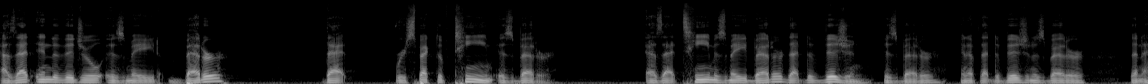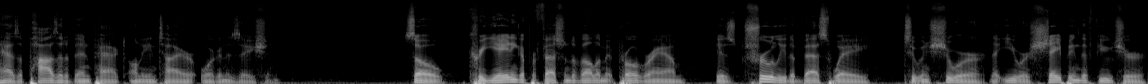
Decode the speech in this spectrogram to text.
as that individual is made better, that respective team is better. As that team is made better, that division is better. And if that division is better, then it has a positive impact on the entire organization. So, creating a professional development program is truly the best way to ensure that you are shaping the future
